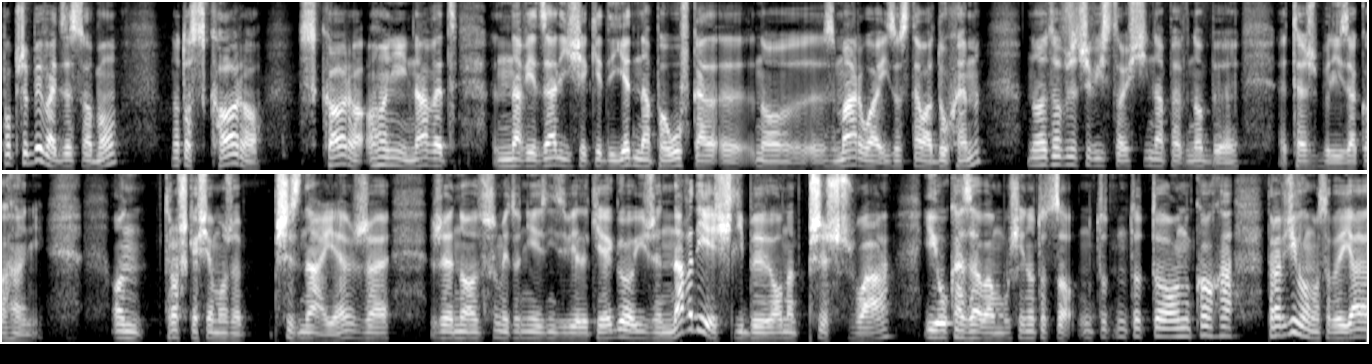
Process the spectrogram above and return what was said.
poprzebywać ze sobą, no to skoro skoro oni nawet nawiedzali się, kiedy jedna połówka e, no, zmarła i została duchem, no to w rzeczywistości na pewno by też byli zakochani. On troszkę się może przyznaje, że, że no w sumie to nie jest nic wielkiego i że nawet jeśli by ona przyszła i ukazała mu się, no to co? No to, no to, to on kocha prawdziwą osobę, ja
